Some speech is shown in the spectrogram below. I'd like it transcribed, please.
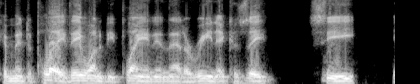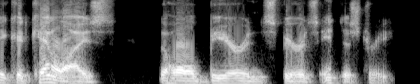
come into play, they want to be playing in that arena because they see it could canalize the whole beer and spirits industry.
